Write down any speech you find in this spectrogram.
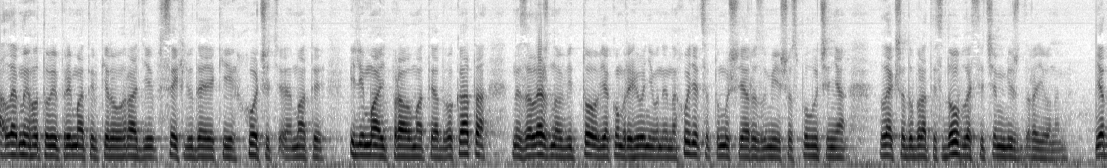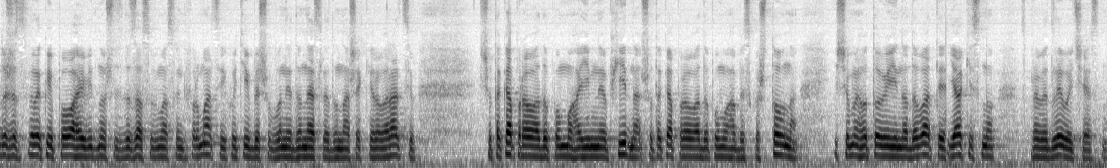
Але ми готові приймати в Кіровограді всіх людей, які хочуть е, мати і мають право мати адвоката, незалежно від того, в якому регіоні вони знаходяться, тому що я розумію, що сполучення легше добратися до області, чим між районами. Я дуже з великою повагою відношусь до засобів масової інформації хотів би, щоб вони донесли до наших кіровоградців, що така правова допомога їм необхідна, що така правова допомога безкоштовна і що ми готові її надавати якісно, справедливо і чесно.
